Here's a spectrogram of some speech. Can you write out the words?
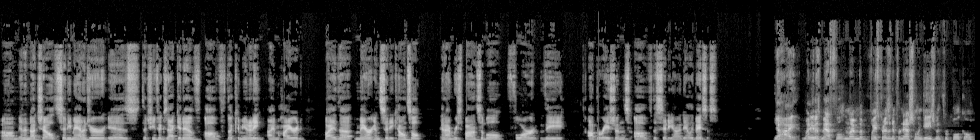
Um, in a nutshell, City Manager is the chief executive of the community. I'm hired by the mayor and city council and I'm responsible for the operations of the city on a daily basis. Yeah, hi. My name is Matt Fulton. I'm the Vice President for National Engagement for Polco.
